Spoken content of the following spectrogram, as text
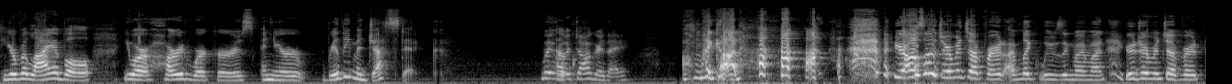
you're reliable, you are hard workers, and you're really majestic. Wait, Uh, what dog are they? Oh my god. You're also a German Shepherd. I'm like losing my mind. You're a German Shepherd.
